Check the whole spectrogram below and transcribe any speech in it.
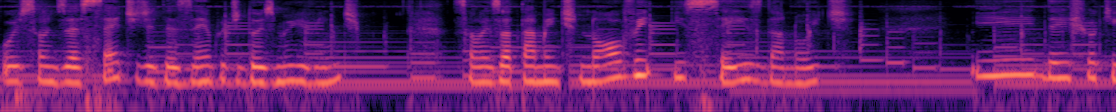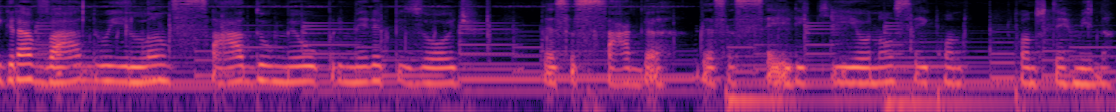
Hoje são 17 de dezembro de 2020. São exatamente 9 e 6 da noite. E deixo aqui gravado e lançado o meu primeiro episódio dessa saga, dessa série que eu não sei quando, quando termina.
